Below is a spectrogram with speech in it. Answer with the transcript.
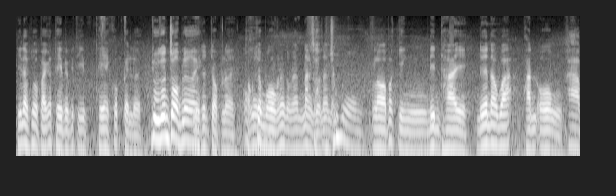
ที่เราทั่วไปก็เทเป็นพิธีเทให้ครบไปเลยอยู่จนจบเลยอยู่จนจบเลยสองโอ้โห ชั่วโมงนะตรงนั้นนั่งอสอยู่งนั้นชั่วโมงรอพระกิ่งดินไทย เนื้อนวะพันองค์ครับ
